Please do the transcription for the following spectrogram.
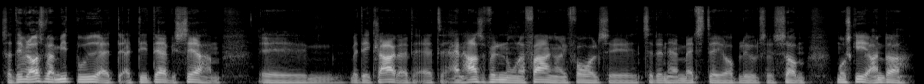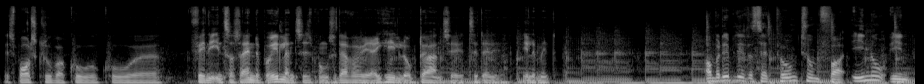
Så det vil også være mit bud, at, at det er der, vi ser ham. Øh, men det er klart, at, at han har selvfølgelig nogle erfaringer i forhold til, til den her matchday-oplevelse, som måske andre sportsklubber kunne, kunne øh, finde interessante på et eller andet tidspunkt, så derfor vil jeg ikke helt lukke døren til, til det element. Og med det bliver der sat punktum for endnu en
